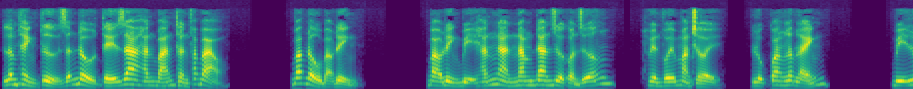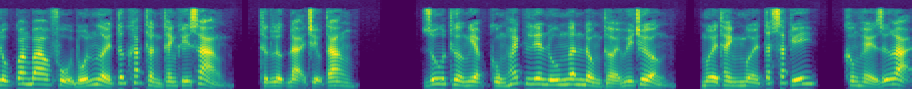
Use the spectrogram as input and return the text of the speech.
Lâm Thành Tử dẫn đầu tế ra hắn bán thần pháp bảo. Bắt đầu bảo đỉnh. Bảo đỉnh bị hắn ngàn năm đan dược còn dưỡng, huyền với màn trời, lục quang lấp lánh. Bị lục quang bao phủ bốn người tức khắc thần thanh khí sảng, thực lực đại chịu tăng. Du thường nghiệp cùng hách liên u ngân đồng thời huy trưởng, mười thành mười tất sắc kỹ, không hề giữ lại.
